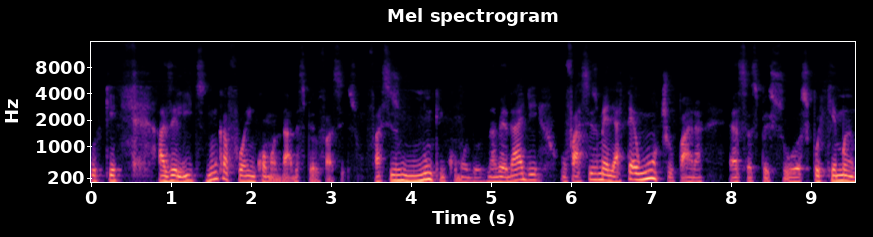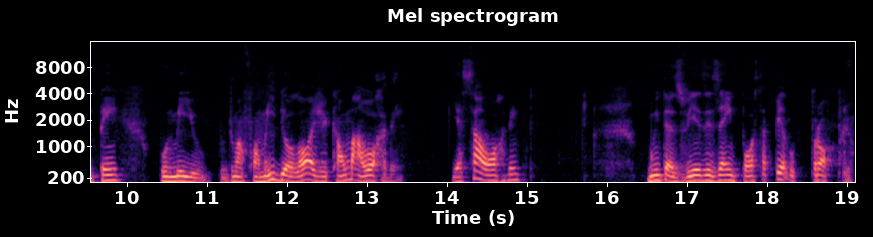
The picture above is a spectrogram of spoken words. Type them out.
Porque as elites nunca foram incomodadas pelo fascismo. O fascismo nunca incomodou. Na verdade, o fascismo ele é até útil para essas pessoas, porque mantém, por meio de uma forma ideológica, uma ordem. E essa ordem muitas vezes é imposta pelo próprio,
